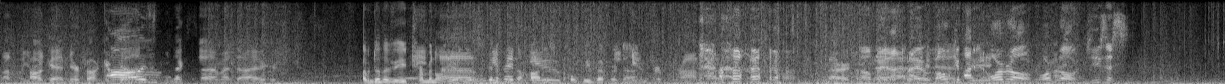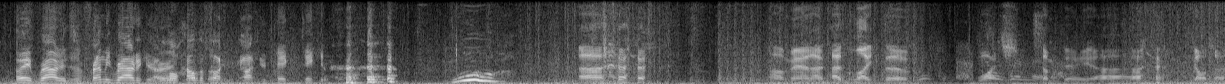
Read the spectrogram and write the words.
lovely. I'll get in your fucking Oh, gun the next time I die. Come to the V terminal here. This is gonna be the hottest new pull we've ever done. for Oh man, I, I, oh god, orbital, orbital, Jesus. Wait, router, there's a friendly router here. I don't know how the fuck you got here. Take, take it. Woo. Uh, oh man, I, I'd like to watch someday, uh, Delta.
